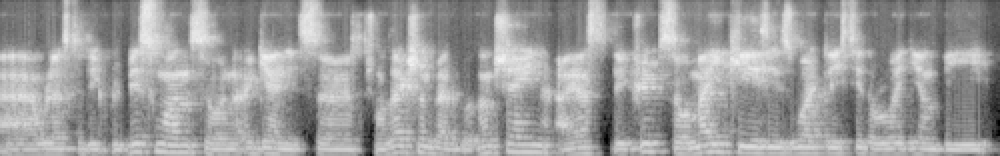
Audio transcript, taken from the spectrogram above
Uh, I will ask to decrypt this one. So again, it's a transaction that was on chain. I asked to decrypt. So my keys is whitelisted already on the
